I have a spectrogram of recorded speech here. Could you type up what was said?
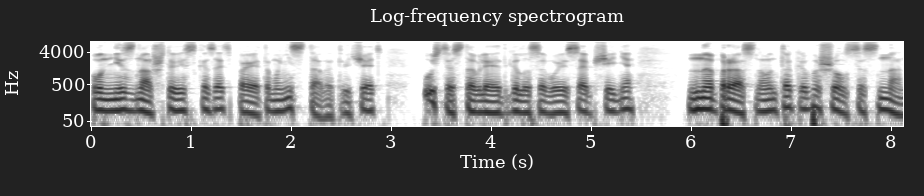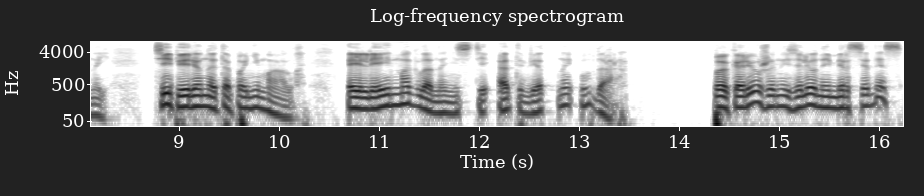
Он не знал, что ей сказать, поэтому не стал отвечать. Пусть оставляет голосовое сообщение. Напрасно он так и вошелся с Наной. Теперь он это понимал. Элейн могла нанести ответный удар. Покореженный зеленый «Мерседес»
